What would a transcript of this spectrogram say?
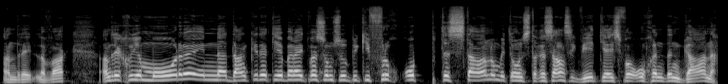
Andre Lawak. Andre, goeiemôre en uh, dankie dat jy bereid was om so 'n bietjie vroeg op te staan om met ons te gesels. Ek weet jy's vanoggend in Ghana.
